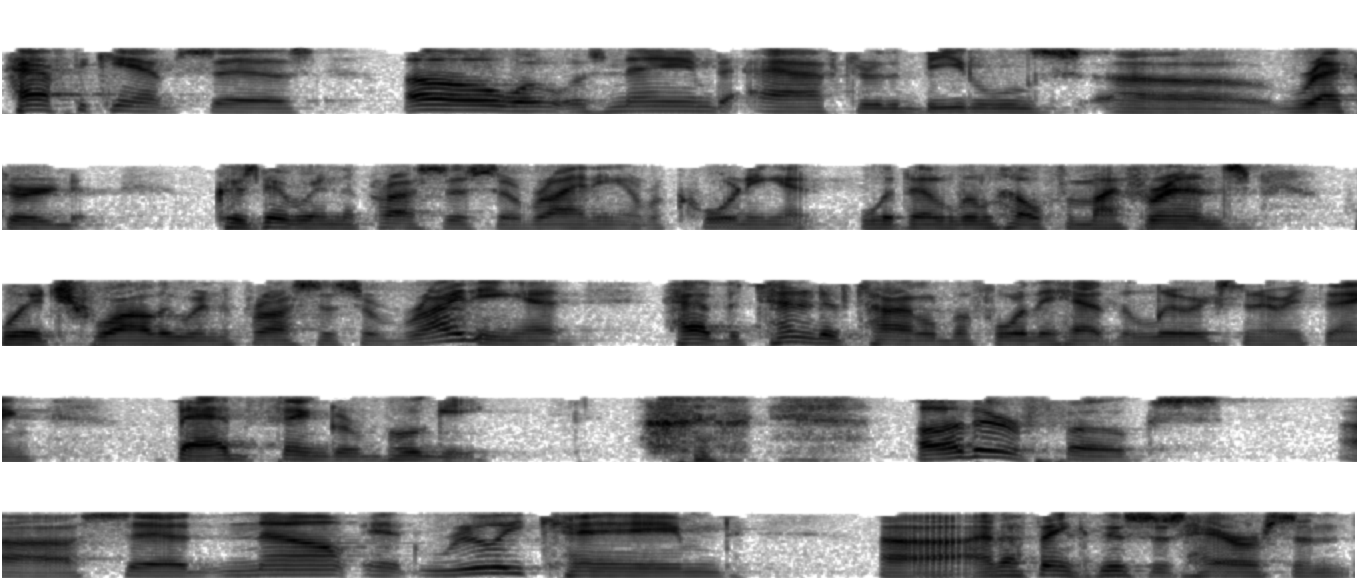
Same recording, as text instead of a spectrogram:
half the camp says oh, well, it was named after the Beatles uh, record because they were in the process of writing and recording it with a little help from my friends, which while they were in the process of writing it, had the tentative title before they had the lyrics and everything, Badfinger Boogie. Other folks uh, said, no, it really came, uh, and I think this is Harrison,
